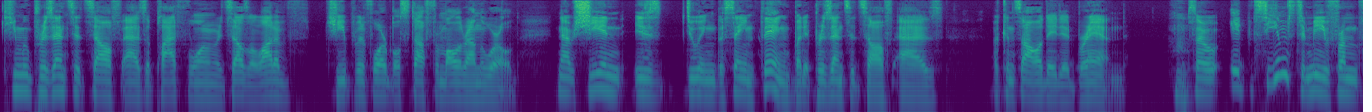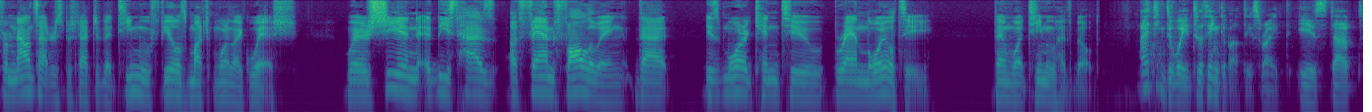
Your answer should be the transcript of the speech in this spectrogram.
Temu presents itself as a platform. It sells a lot of cheap, affordable stuff from all around the world. Now, Shein is doing the same thing, but it presents itself as a consolidated brand. Hmm. So it seems to me from, from an outsider's perspective that Temu feels much more like Wish, whereas Shein at least has a fan following that is more akin to brand loyalty than what Temu has built. I think the way to think about this, right, is that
